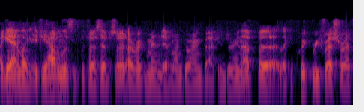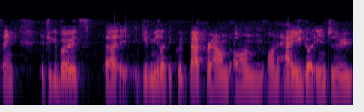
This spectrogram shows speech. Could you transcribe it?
again, like if you haven't listened to the first episode, I recommend everyone going back and doing that. But like a quick refresher, I think if you could both uh, give me like a quick background on on how you got into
